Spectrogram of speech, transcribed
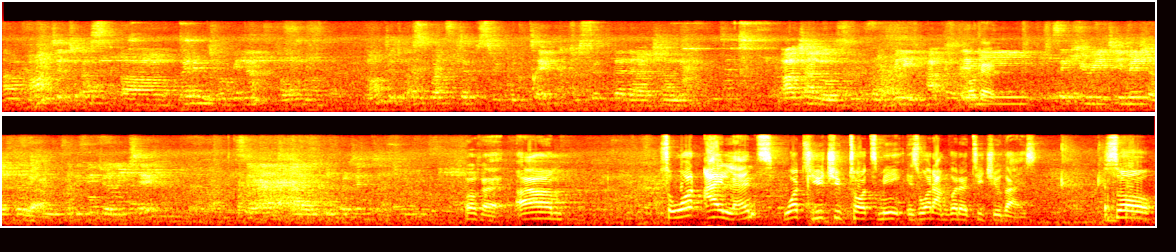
Um, I wanted to ask, uh, my name is Robina. I wanted to ask what steps we could take to safeguard our channel, our channels from being hacked. Any security measures that Yeah. we individually take so that uh, we can protect channels. Okay. Um, so what I learned, what YouTube taught me, is what I'm gonna teach you guys. So,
